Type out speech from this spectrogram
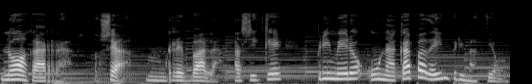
no agarra, o sea, resbala, así que primero una capa de imprimación.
